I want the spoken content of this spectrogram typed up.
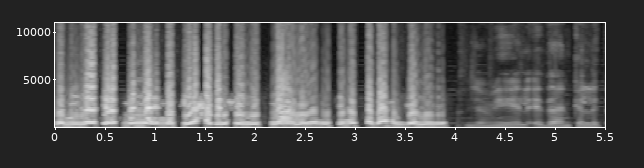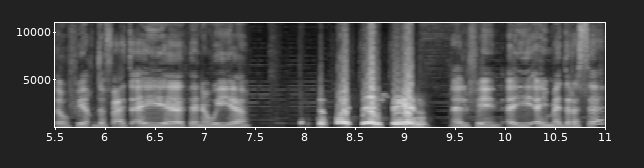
زميلاتي أتمنى إنه في أحد الحين يسمعني يعني في هالصباح الجميل. جميل. إذا كل التوفيق. دفعة أي ثانوية؟ دفعة 2000 2000 أي أي مدرسة؟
